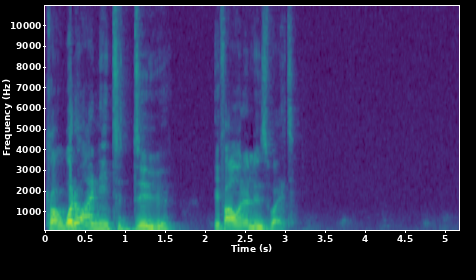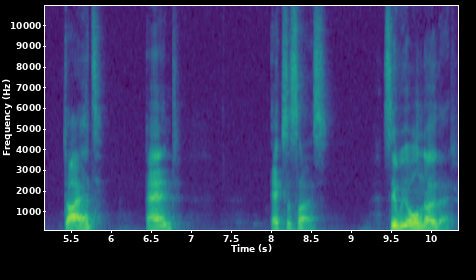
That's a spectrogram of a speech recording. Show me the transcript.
Come on, what do I need to do if I want to lose weight? Diet and exercise. See, we all know that.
